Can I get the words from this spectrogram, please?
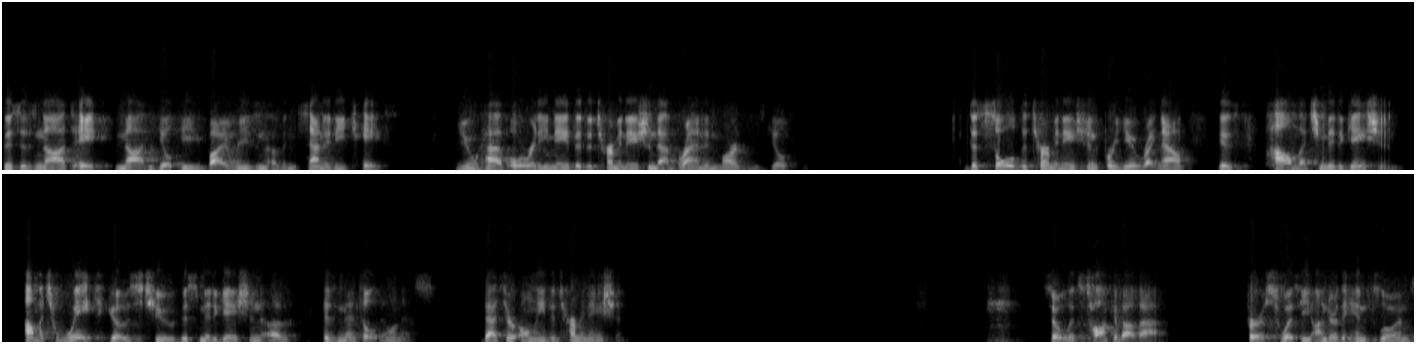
This is not a not guilty by reason of insanity case. You have already made the determination that Brandon Martin is guilty. The sole determination for you right now is how much mitigation, how much weight goes to this mitigation of his mental illness. That's your only determination. So let's talk about that. First, was he under the influence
